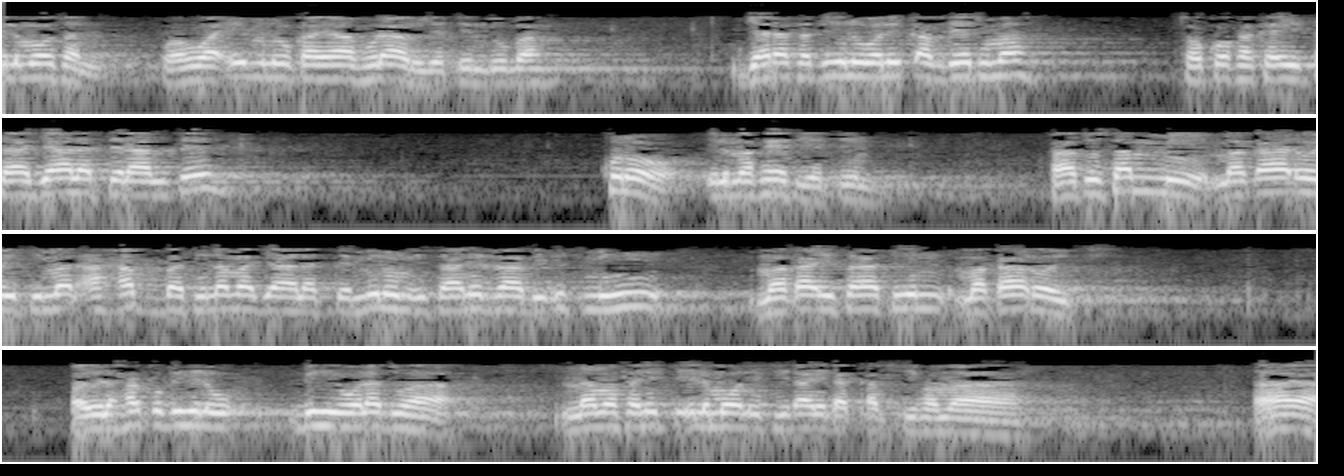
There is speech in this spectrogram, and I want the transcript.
إلموسا وهو ابنك يا فلان جتين دوبا جرى تدين ولك أبديتما ka keeysaa jaalatte laalte kunoo ilma keeti jettiin. Fatusammi maqaa dhoyti man ahabbati nama jaalatte minhum isaanirraa biismihi maqaa isaatiin maqaa dhoyti fayulhaqu bihi waladuhaa nama sanitti ilmoon isiidhaan dhaqqabsiifamaa aya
